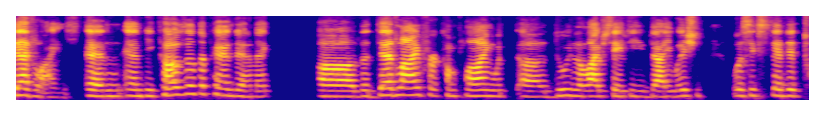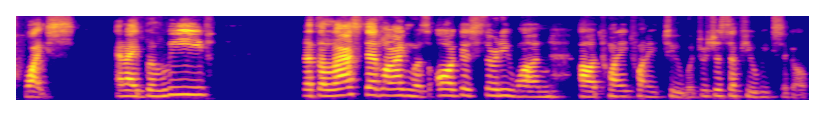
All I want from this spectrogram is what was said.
deadlines. And, and because of the pandemic, uh, the deadline for complying with uh, doing the life safety evaluation was extended twice. And I believe that the last deadline was August 31, uh, 2022, which was just a few weeks ago.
